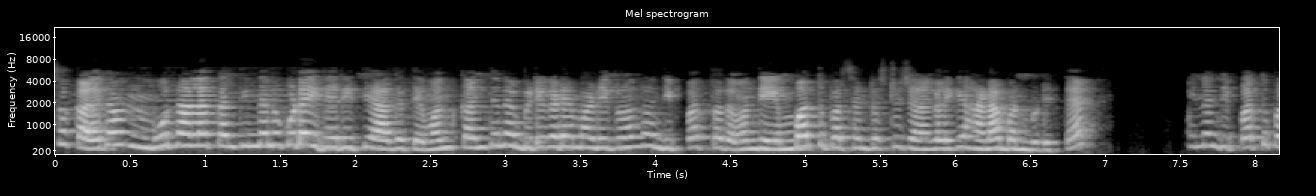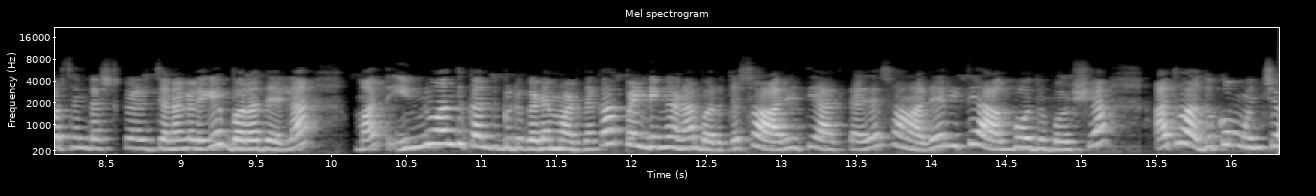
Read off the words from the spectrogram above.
ಸೊ ಕಳೆದ ಒಂದು ಮೂರು ನಾಲ್ಕು ಕಂತಿಂದನೂ ಕೂಡ ಇದೇ ರೀತಿ ಆಗುತ್ತೆ. ಒಂದು ಕಂತಿನ ಬಿಡುಗಡೆ ಮಾಡಿದ್ರು ಅಂದರೆ ಒಂದು ಇಪ್ಪತ್ತು ಒಂದು ಎಂಬತ್ತು ಪರ್ಸೆಂಟಷ್ಟು ಜನಗಳಿಗೆ ಹಣ ಬಂದ್ಬಿಡುತ್ತೆ. ಇನ್ನೊಂದು ಇಪ್ಪತ್ತು ಪರ್ಸೆಂಟ್ ಅಷ್ಟು ಜನಗಳಿಗೆ ಬರೋದೇ ಇಲ್ಲ. ಮತ್ತು ಇನ್ನೂ ಒಂದು ಕಂತು ಬಿಡುಗಡೆ ಮಾಡಿದಾಗ ಪೆಂಡಿಂಗ್ ಹಣ ಬರುತ್ತೆ. ಸೊ ಆ ರೀತಿ ಆಗ್ತಾ ಇದೆ. ಸೊ ಅದೇ ರೀತಿ ಆಗ್ಬೋದು ಬಹುಶಃ ಅಥವಾ ಅದಕ್ಕೂ ಮುಂಚೆ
